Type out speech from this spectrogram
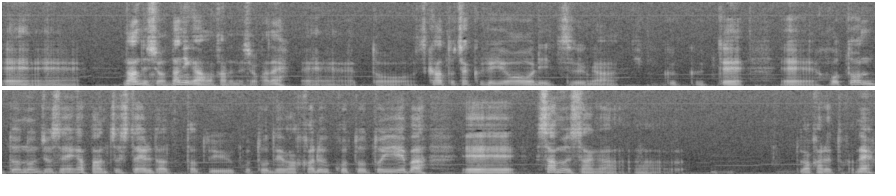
えー何でしょう？何がわかるんでしょうかね？えーっとスカート着用率がくて、えーほとんどの女性がパンツスタイルだったということで分かることといえば、えー寒さが分かるとかね。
